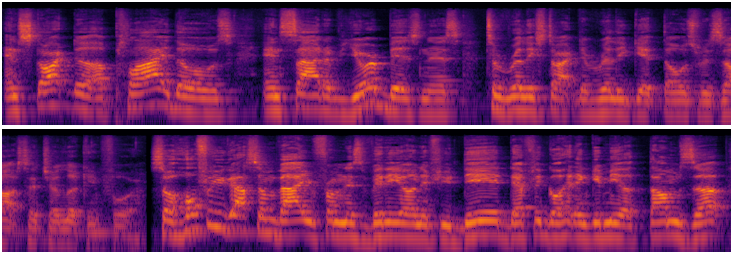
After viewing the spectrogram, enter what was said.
and start to apply those inside of your business to really start to really get those results that you're looking for. So hopefully you got some value from this video. And if you did, definitely go ahead and give me a thumbs up.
